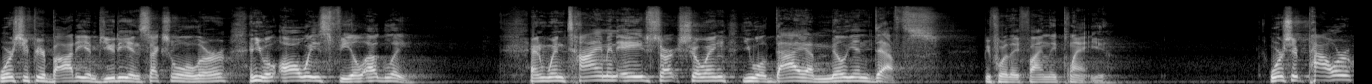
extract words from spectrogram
Worship your body and beauty and sexual allure, and you will always feel ugly. And when time and age start showing, you will die a million deaths before they finally plant you. Worship power,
